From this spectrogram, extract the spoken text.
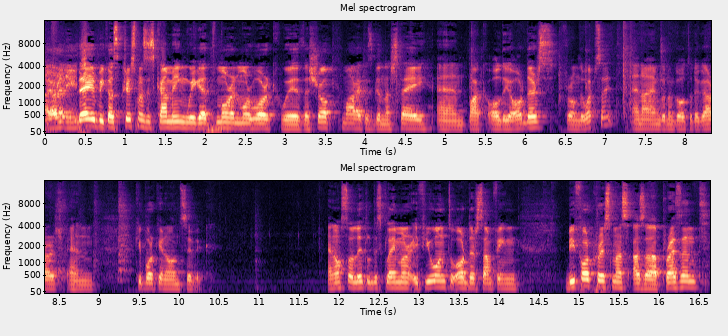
I already. Today, because Christmas is coming, we get more and more work with the shop. Marek is gonna stay and pack all the orders from the website, and I am gonna go to the garage and keep working on Civic. And also, a little disclaimer: if you want to order something before Christmas as a present,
